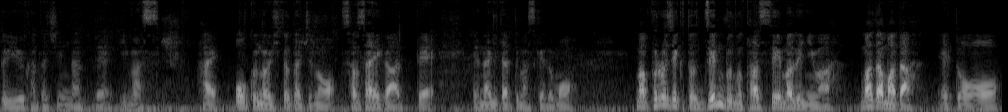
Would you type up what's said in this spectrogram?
という形になっています。はい、多くの人たちの支えがあって、え、成り立ってますけども、まあ、プロジェクト全部の達成までには、まだまだ、えっ、と、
